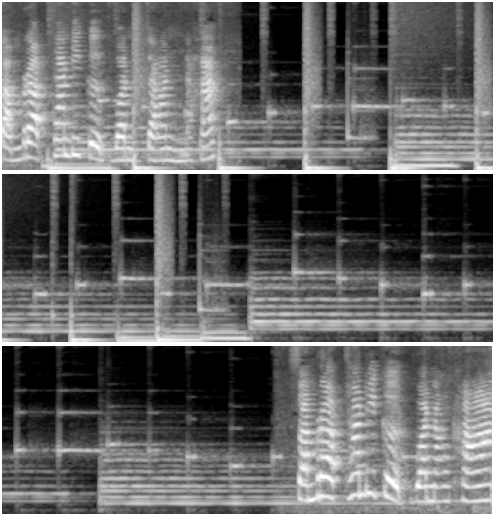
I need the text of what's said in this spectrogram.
สำหรับท่านที่เกิดวันจันทร์นะคะสำหรับท่านที่เกิดวันอังคาร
